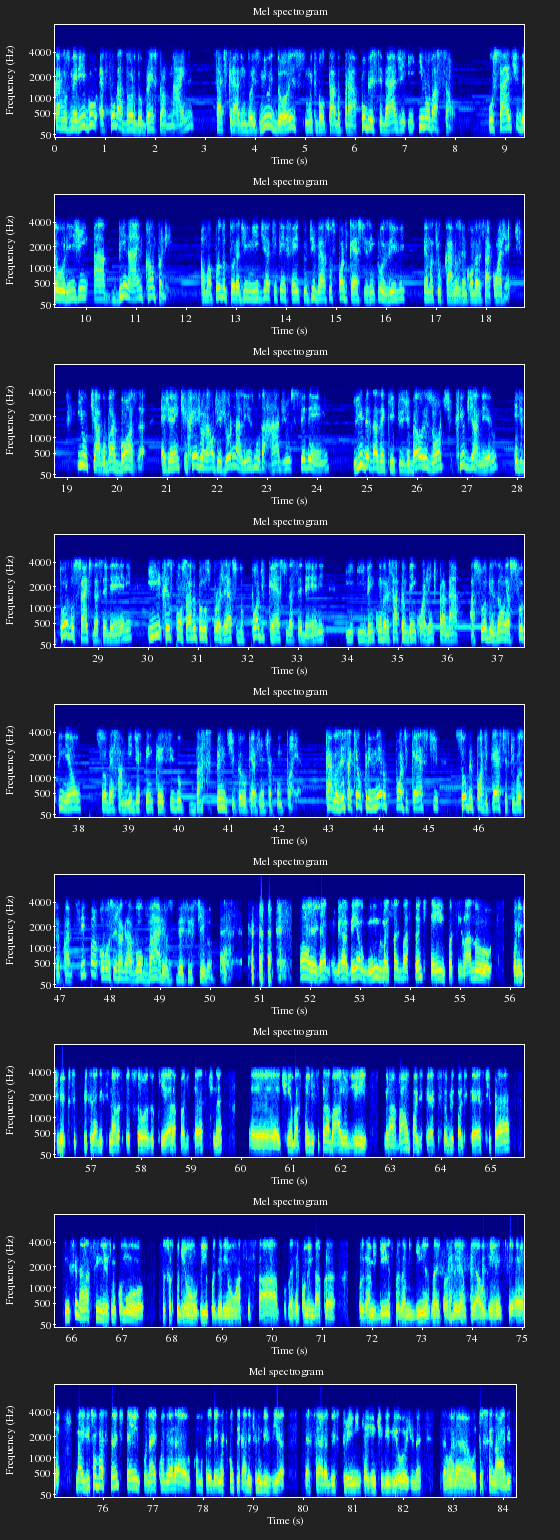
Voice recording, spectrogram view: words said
Carlos Merigo é fundador do Brainstorm 9, site criado em 2002, muito voltado para publicidade e inovação. O site deu origem à B9 Company, a uma produtora de mídia que tem feito diversos podcasts, inclusive tema que o Carlos vem conversar com a gente. E o Tiago Barbosa é gerente regional de jornalismo da rádio CBN, líder das equipes de Belo Horizonte, Rio de Janeiro, editor do site da CBN e responsável pelos projetos do podcast da CBN e, e vem conversar também com a gente para dar a sua visão e a sua opinião sobre essa mídia que tem crescido bastante pelo que a gente acompanha. Carlos, esse aqui é o primeiro podcast sobre podcasts que você participa ou você já gravou vários desse estilo? Olha, já gravei alguns, mas faz bastante tempo, assim, lá no quando a gente precisava ensinar as pessoas o que era podcast, né? É, tinha bastante esse trabalho de gravar um podcast sobre podcast para ensinar assim mesmo como as pessoas podiam ouvir, poderiam acessar, recomendar para os amiguinhos, para as amiguinhas, né, e poder ampliar a audiência. Mas isso há bastante tempo, né? Quando era, como eu falei, bem mais complicado, a gente não vivia essa era do streaming que a gente vive hoje, né? Então era outro cenário.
